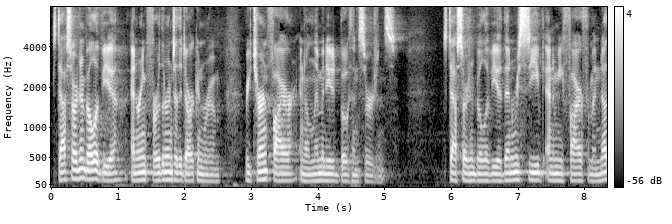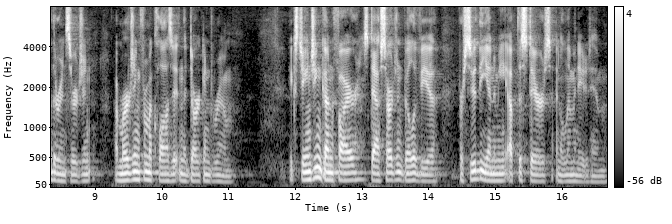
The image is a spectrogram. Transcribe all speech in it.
Staff Sergeant Bellavia, entering further into the darkened room, returned fire and eliminated both insurgents. Staff Sergeant Bellavia then received enemy fire from another insurgent emerging from a closet in the darkened room. Exchanging gunfire, Staff Sergeant Bellavia pursued the enemy up the stairs and eliminated him.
